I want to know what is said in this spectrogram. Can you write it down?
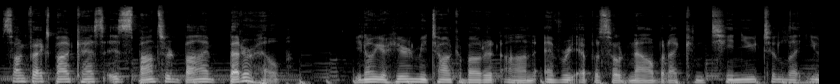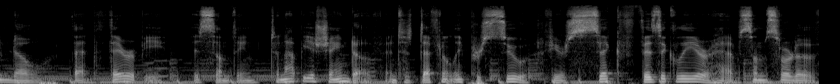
Songfacts podcast is sponsored by BetterHelp. You know, you're hearing me talk about it on every episode now, but I continue to let you know that therapy is something to not be ashamed of and to definitely pursue. If you're sick physically or have some sort of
